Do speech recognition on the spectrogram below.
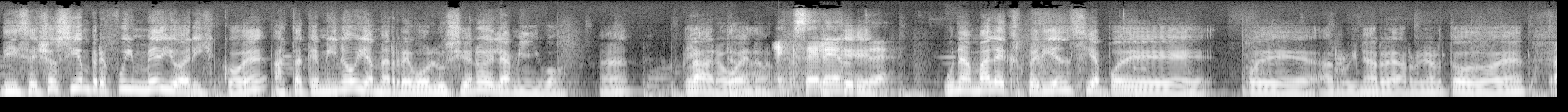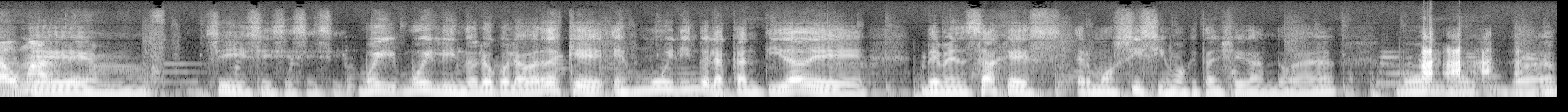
dice, yo siempre fui medio arisco, ¿eh? hasta que mi novia me revolucionó el amigo. ¿eh? Claro, bueno. Excelente. Es que una mala experiencia puede, puede arruinar, arruinar todo, ¿eh? Traumarte. Eh, sí, sí, sí, sí, sí. Muy, muy lindo, loco. La verdad es que es muy lindo la cantidad de, de mensajes hermosísimos que están llegando, ¿eh? Muy, muy lindo, ¿eh?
